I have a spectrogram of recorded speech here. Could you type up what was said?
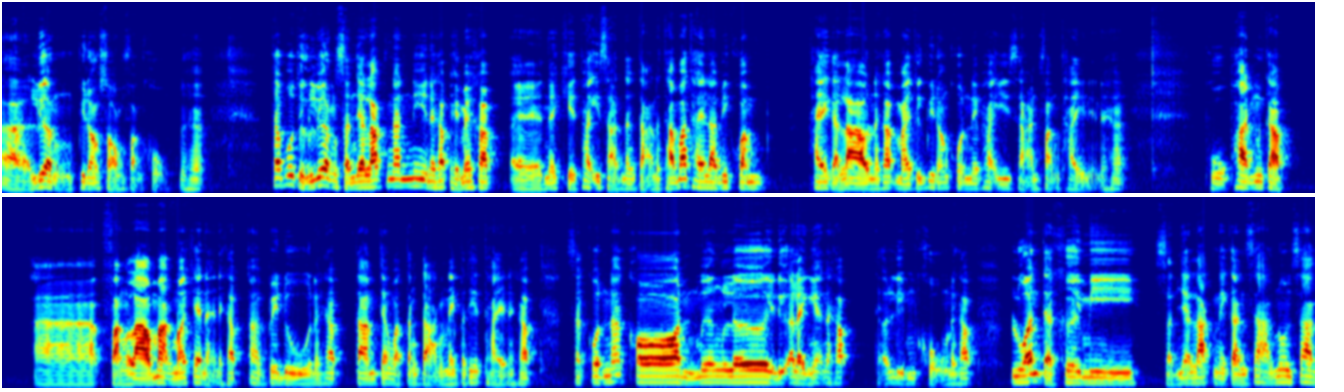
อเรื่องพี่น้องสองฝั่งโขงนะฮะถ้าพูดถึงเรื่องสัญลักษณ์นั่นนี่นะครับเห็นไหมครับในเขตภาคอีสานต่างๆนะถามว่าไทยเรามีความไทยกับลาวนะครับ หมายถึงพี่น้องคนในภาคอีสานฝั่งไทยเนี่ยนะฮะผูกพันกับ ฝั่งลาวมากน้อยแค่ไหนนะครับอ่าไปดูนะครับตามจังหวัดต่างๆ ในประเทศไทยนะครับ สกลนครเมืองเลยหรืออะไรเงี้ยนะครับแถวริมโขงนะครับ ล้วนแต่เคยมีสัญลักษณ์ในการสร้างนู่นสร้าง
